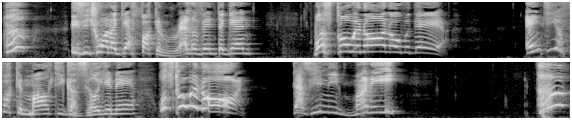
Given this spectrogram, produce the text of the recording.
Huh? Is he trying to get fucking relevant again? What's going on over there? Ain't he a fucking multi gazillionaire? What's going on? Does he need money? Huh?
